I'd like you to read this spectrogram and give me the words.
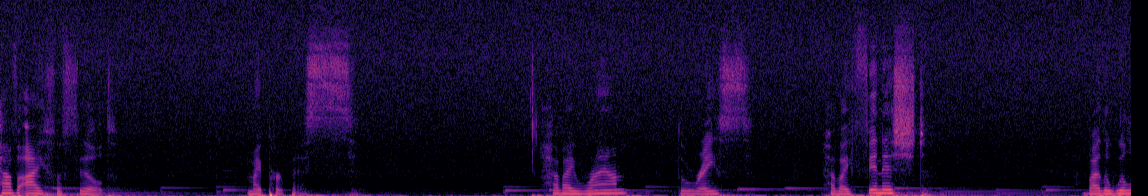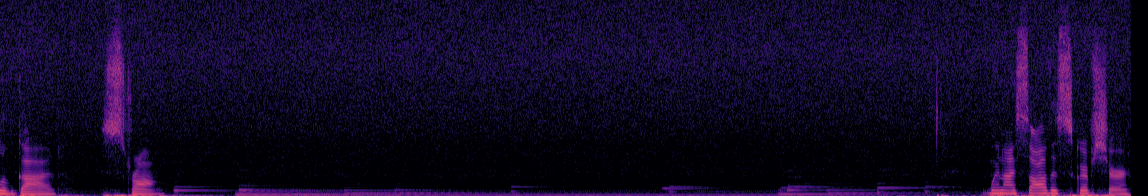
have I fulfilled my purpose? Have I ran the race? Have I finished by the will of God strong? When I saw this scripture,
